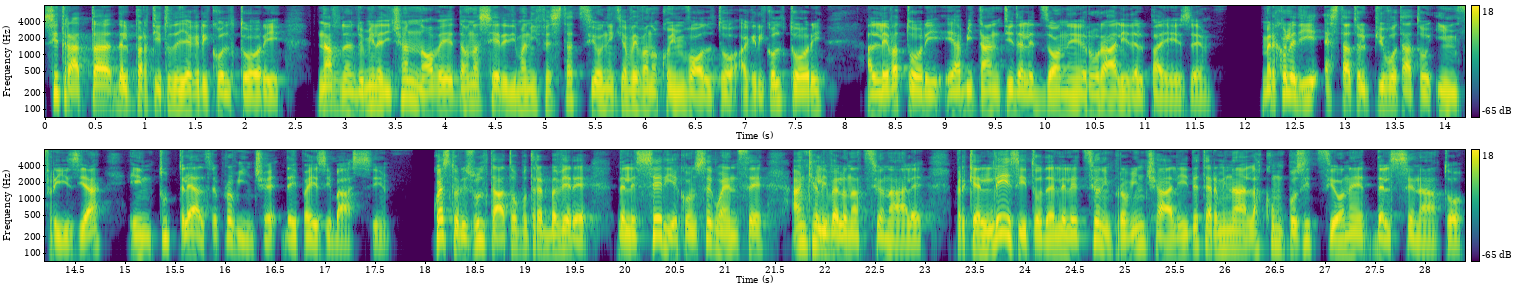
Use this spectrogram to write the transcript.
Si tratta del Partito degli Agricoltori, nato nel 2019 da una serie di manifestazioni che avevano coinvolto agricoltori, allevatori e abitanti delle zone rurali del paese. Mercoledì è stato il più votato in Frisia e in tutte le altre province dei Paesi Bassi. Questo risultato potrebbe avere delle serie conseguenze anche a livello nazionale, perché l'esito delle elezioni provinciali determina la composizione del Senato,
